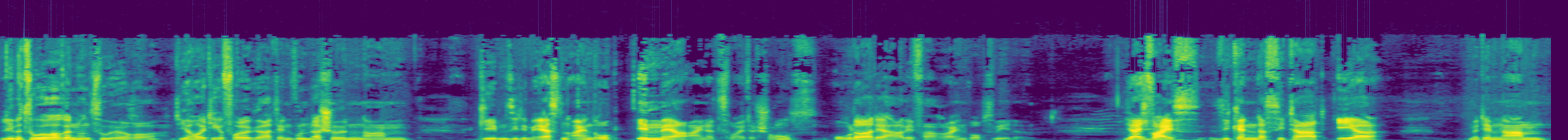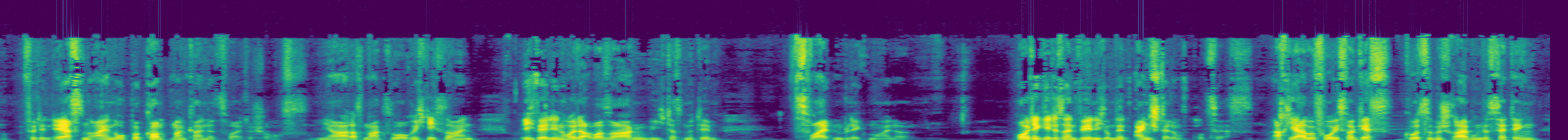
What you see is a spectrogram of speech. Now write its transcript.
Liebe Zuhörerinnen und Zuhörer, die heutige Folge hat den wunderschönen Namen Geben Sie dem ersten Eindruck immer eine zweite Chance oder der Harley-Fahrer in Worpswede. Ja, ich weiß, Sie kennen das Zitat eher mit dem Namen Für den ersten Eindruck bekommt man keine zweite Chance. Ja, das mag so auch richtig sein. Ich werde Ihnen heute aber sagen, wie ich das mit dem zweiten Blick meine. Heute geht es ein wenig um den Einstellungsprozess. Ach ja, bevor ich es vergesse, kurze Beschreibung des Setting.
